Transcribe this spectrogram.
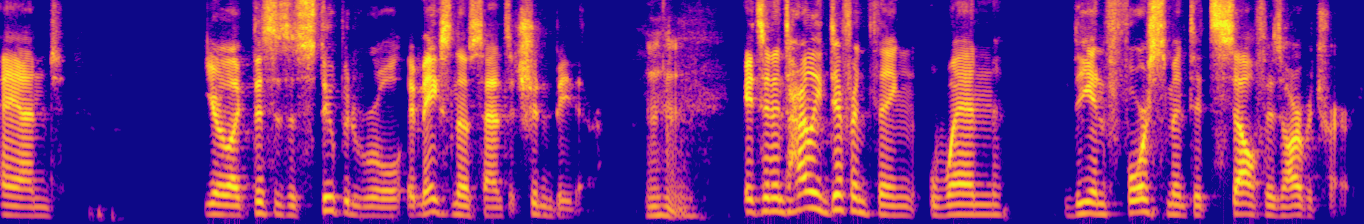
and you're like this is a stupid rule. It makes no sense. It shouldn't be there. Mm-hmm. It's an entirely different thing when the enforcement itself is arbitrary.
